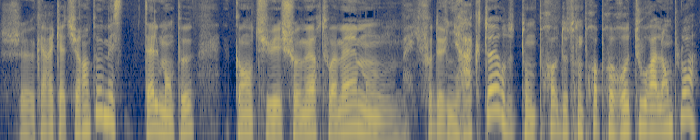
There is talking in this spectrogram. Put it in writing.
je caricature un peu, mais tellement peu, quand tu es chômeur toi-même, bah, il faut devenir acteur de ton, propre retour à l'emploi.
